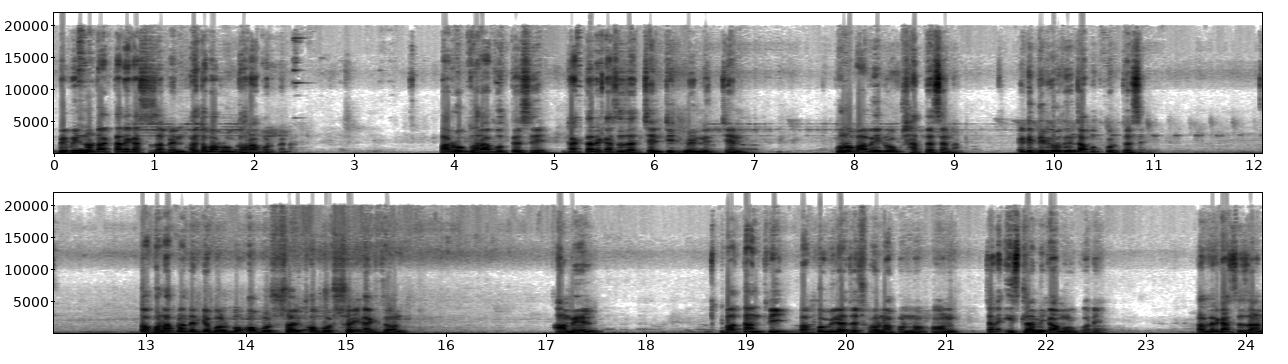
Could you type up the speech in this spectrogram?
বিভিন্ন ডাক্তারের কাছে যাবেন হয়তো বা রোগ ধরা পড়বে না। বা রোগ ধরা পড়তেছে, ডাক্তারের কাছে যাচ্ছেন ট্রিটমেন্ট নিচ্ছেন, কোনোভাবেই রোগ সারতেছে না। এটি দীর্ঘদিন যাপত করতেছে। তখন আপনাদেরকে বলব, অবশ্যই অবশ্যই একজন আমেল বা তান্ত্রিক বা কবিরাজের শরণাপন্ন হন, যারা ইসলামিক আমল করে। তাদের কাছে যান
